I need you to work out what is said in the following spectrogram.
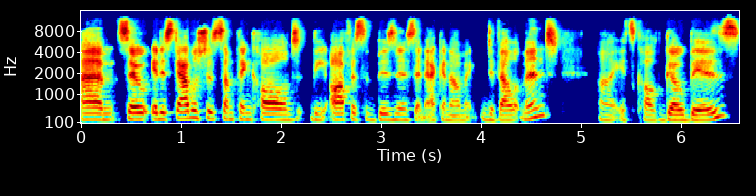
Um, so it establishes something called the Office of Business and Economic Development. Uh, it's called GoBiz.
